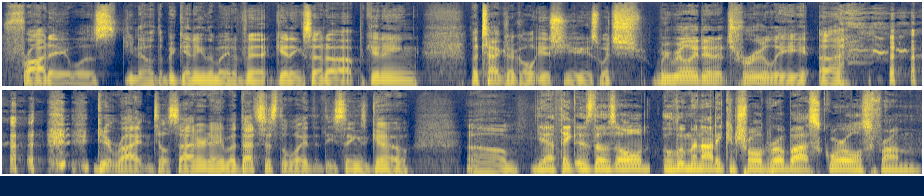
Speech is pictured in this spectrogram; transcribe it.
Friday was, you know, the beginning of the main event, getting set up, getting the technical issues, which we really didn't truly uh, get right until Saturday. But that's just the way that these things go. Um, Yeah, I think it was those old Illuminati controlled robot squirrels from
